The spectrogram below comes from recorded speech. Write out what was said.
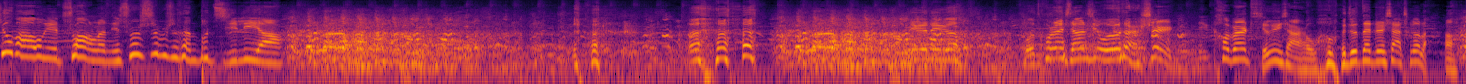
又把我给撞了。你说是不是很不吉利啊？那个那个，我突然想起我有点事儿，你靠边停一下，我我就在这下车了啊。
